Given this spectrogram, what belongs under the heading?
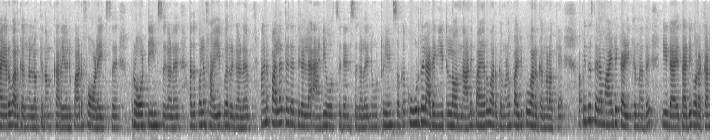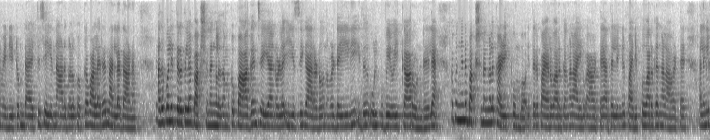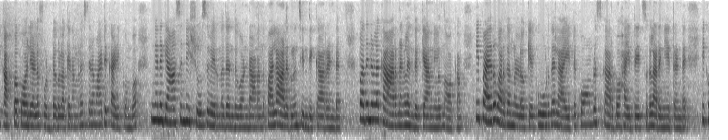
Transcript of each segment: പയറ് വർഗങ്ങളിലൊക്കെ നമുക്കറിയാം ഒരുപാട് ഫോളേറ്റ്സ് പ്രോട്ടീൻസുകൾ അതുപോലെ ഫൈബറുകൾ അങ്ങനെ പലതരത്തിലുള്ള ആന്റി ഓക്സിഡൻസുകൾ ന്യൂട്രിയൻസ് ഒക്കെ കൂടുതൽ അടങ്ങിയിട്ടുള്ള ഒന്നാണ് പയറുവർഗങ്ങളും പരിപ്പ് വർഗങ്ങളൊക്കെ. അപ്പോൾ ഇത് സ്ഥിരമായിട്ട് കഴിക്കുന്നത് ഈ ഡയ തടി കുറയ്ക്കാൻ വേണ്ടിയിട്ടും ഡയറ്റ് ചെയ്യുന്ന ആളുകൾക്കൊക്കെ വളരെ നല്ലതാണ്. അതുപോലെ ഇത്തരത്തിലുള്ള ഭക്ഷണങ്ങൾ നമുക്ക് പാകം ചെയ്യാനുള്ള ഈസി കാരണവും നമ്മൾ ഡെയിലി ഇത് ഉപയോഗിക്കാറുണ്ട് അല്ലേ? അപ്പോൾ ഇങ്ങനെ ഭക്ഷണങ്ങൾ കഴിക്കുമ്പോൾ ഇത്തരം പയർ വർഗങ്ങളായി ആവട്ടെ അതല്ലെങ്കിൽ പരിപ്പ് വർഗങ്ങളാവട്ടെ അല്ലെങ്കിൽ കപ്പ പോലെയുള്ള ഫുഡുകളൊക്കെ നമ്മൾ സ്ഥിരമായിട്ട് കഴിക്കുമ്പോൾ ഇങ്ങനെ ഗ്യാസിന്റെ ഇഷ്യൂസ് വരുന്നത് എന്തുകൊണ്ടാണെന്ന് പല ആളുകളും ചിന്തിക്കാറുണ്ട്. അപ്പോൾ അതിനുള്ള കാരണങ്ങൾ എന്തൊക്കെയാണെന്നുള്ളത് നോക്കാം. ഈ പയർ വർഗങ്ങളിലൊക്കെ കൂടുതലായിട്ട് കോംപ്ലക്സ് കാർബോഹൈഡ്രേറ്റ്സുകൾ അടങ്ങിയിട്ടുണ്ട്. ഈ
